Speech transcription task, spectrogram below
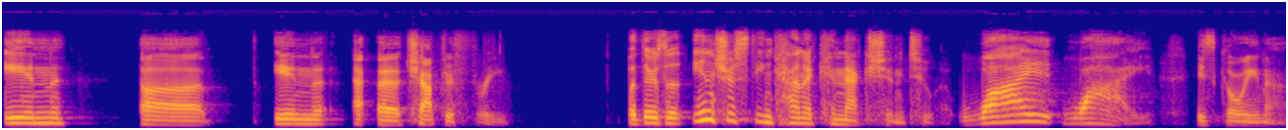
in, uh, in uh, uh chapter 3. But there's an interesting kind of connection to it. Why, why is going on?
